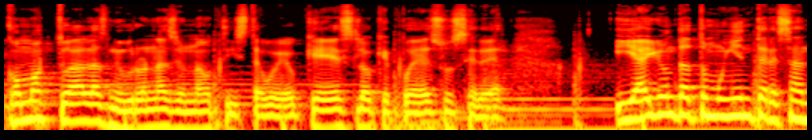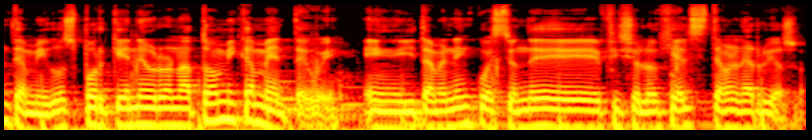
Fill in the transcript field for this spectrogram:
cómo actúan las neuronas de un autista, güey, o qué es lo que puede suceder. Y hay un dato muy interesante, amigos, porque neuroanatómicamente, güey, y también en cuestión de fisiología del sistema nervioso,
